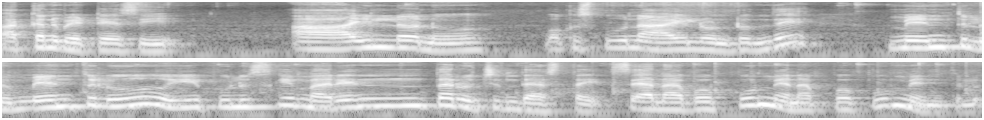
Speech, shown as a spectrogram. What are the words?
పక్కన పెట్టేసి ఆ ఆయిల్లోనూ ఒక స్పూన్ ఆయిల్ ఉంటుంది. మెంతులు మెంతులు ఈ పులుసుకి మరింత రుచిని తెస్తాయి. శనగపప్పు మినప్పప్పు మెంతులు.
